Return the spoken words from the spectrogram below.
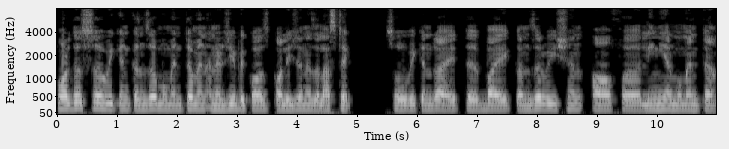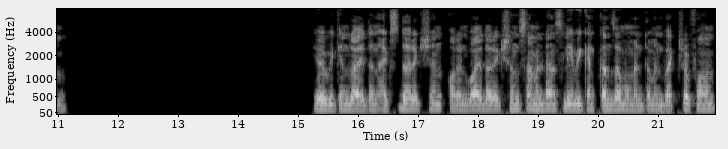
For this uh, we can conserve momentum and energy because collision is elastic. So we can write uh, by conservation of uh, linear momentum Here we can write in x direction or in y direction. Simultaneously, we can conserve momentum in vector form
